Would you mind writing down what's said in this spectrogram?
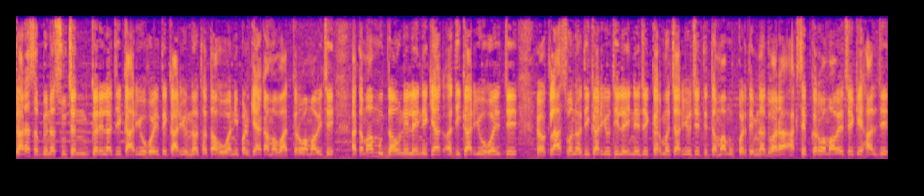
ધારાસભ્યોના સૂચન કરેલા જે કાર્યો હોય, તે કાર્યો ન થતા હોવાની પણ ક્યાંક આમાં વાત કરવામાં આવી છે. આ તમામ મુદ્દાઓને લઈને ક્યાંક અધિકારીઓ હોય, જે ક્લાસ વન અધિકારીઓથી લઈને જે કર્મચારીઓ છે, તે તમામ ઉપર તેમના દ્વારા આક્ષેપ કરવામાં આવે છે કે હાલ જે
